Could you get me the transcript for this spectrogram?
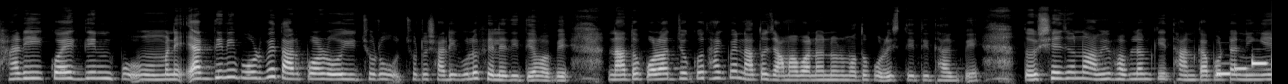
শাড়ি কয়েকদিন মানে একদিনই পরবে, তারপর ওই ছোটো ছোটো শাড়িগুলো ফেলে দিতে হবে। না তো পরার যোগ্য থাকবে, না তো জামা বানানোর মতো পরিস্থিতি থাকবে। তো সেই জন্য আমি ভাবলাম কি থান কাপড়টা নিয়ে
